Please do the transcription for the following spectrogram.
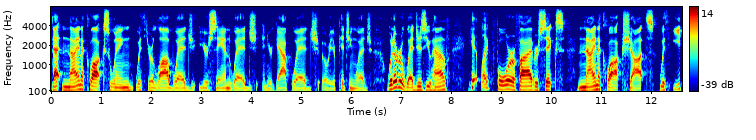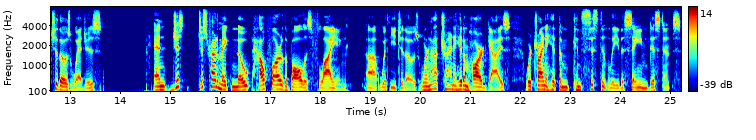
that nine o'clock swing with your lob wedge, your sand wedge, and your gap wedge or your pitching wedge, whatever wedges you have, hit like four or five or six nine o'clock shots with each of those wedges and just just try to make note how far the ball is flying uh, with each of those. We're not trying to hit them hard, guys. We're trying to hit them consistently the same distance.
